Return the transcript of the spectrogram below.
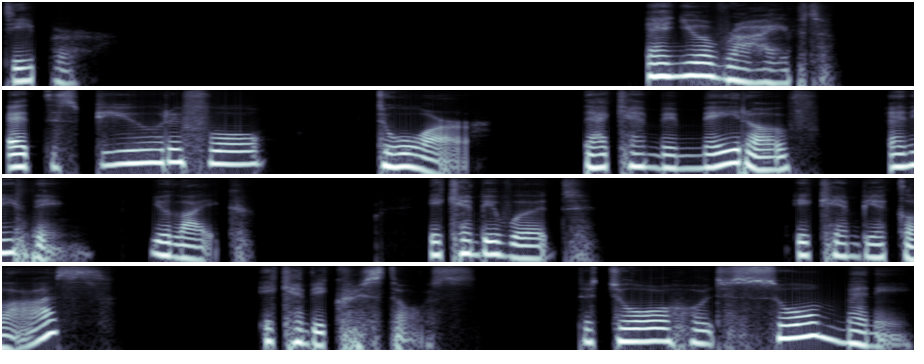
deeper. And you arrived at this beautiful door that can be made of anything you like. It can be wood, it can be a glass, it can be crystals. The door holds so many,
